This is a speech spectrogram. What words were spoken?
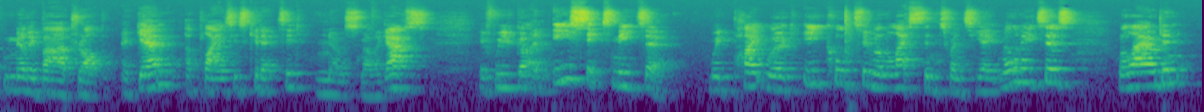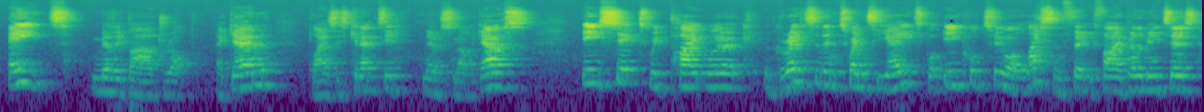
millibar drop. Again, appliances connected, no smell of gas. If we've got an E6 meter with pipework equal to and less than 28 millimeters, we're allowed an 8 millibar drop. Again, appliances connected, no smell of gas. E6 with pipework greater than 28 but equal to or less than 35 millimeters,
